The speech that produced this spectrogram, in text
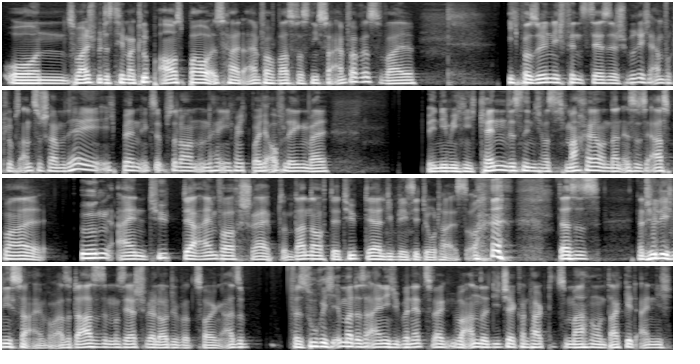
Und zum Beispiel das Thema Clubausbau ist halt einfach was, was nicht so einfach ist, weil ich persönlich finde es sehr, sehr schwierig, einfach Clubs anzuschreiben mit, hey, ich bin XY und hey, ich möchte bei euch auflegen, weil wenn die mich nicht kennen, wissen die nicht, was ich mache und dann ist es erstmal irgendein Typ, der einfach schreibt und dann noch der Typ, der Lieblingsidiot heißt. So. Das ist natürlich nicht so einfach. Also da ist es immer sehr schwer, Leute überzeugen. Also versuche ich immer, das eigentlich über Netzwerk, über andere DJ-Kontakte zu machen und da geht eigentlich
